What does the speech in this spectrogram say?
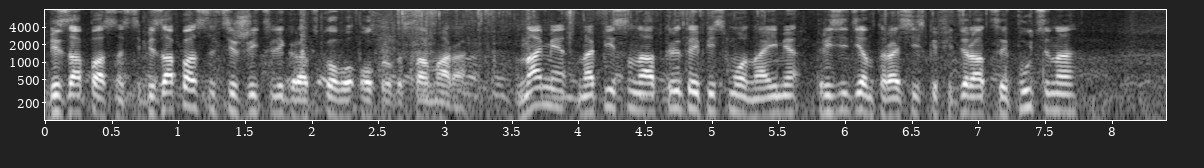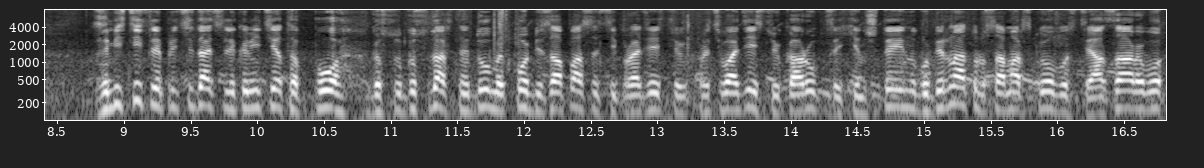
безопасности. Безопасности жителей городского округа Самара. Нами написано открытое письмо на имя президента Российской Федерации Путина заместителя председателя комитета по Госу- Государственной Думы по безопасности и противодействию, коррупции Хинштейну, губернатору Самарской области Азарову,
